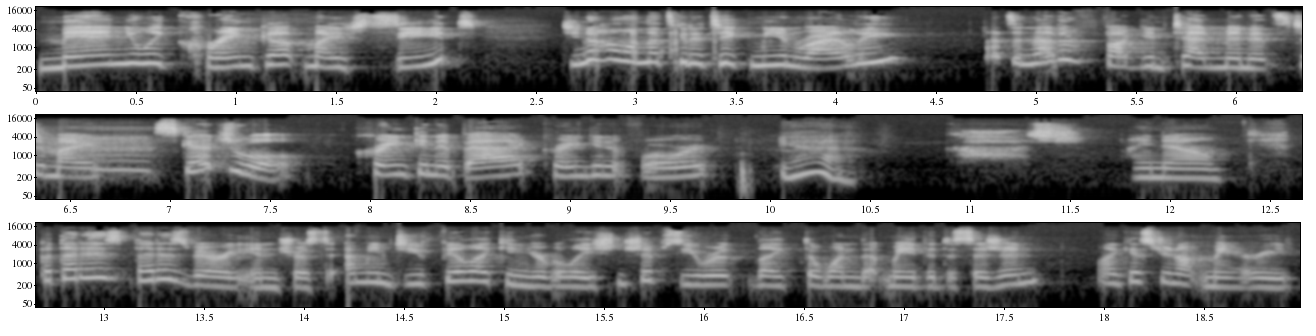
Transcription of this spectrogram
manually crank up my seat. Do you know how long that's going to take me and Riley? That's another fucking 10 minutes to my schedule. Cranking it back, cranking it forward. yeah. Gosh, I know. But that is that is very interesting. I mean, do you feel like in your relationships you were like the one that made the decision? Well, I guess you're not married.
